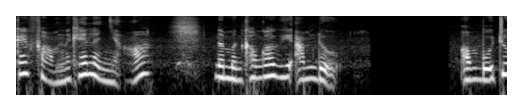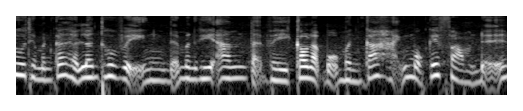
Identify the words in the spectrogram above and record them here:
cái phòng nó khá là nhỏ nên mình không có ghi âm được um, buổi trưa thì mình có thể lên thư viện để mình ghi âm tại vì câu lạc bộ mình có hẳn một cái phòng để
